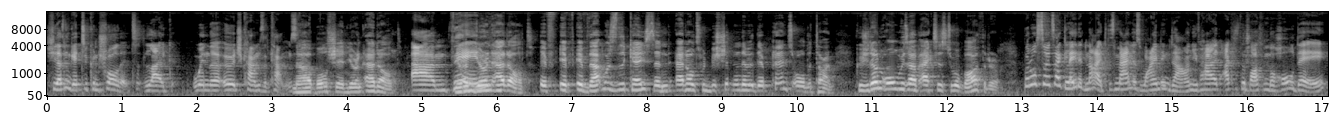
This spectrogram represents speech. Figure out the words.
she doesn't get to control it. Like when the urge comes, it comes. no bullshit. You're an adult. Um, You're then an, you're an adult. If, if if that was the case, then adults would be shitting their, their pants all the time because you don't always have access to a bathroom. But also, it's like late at night. This man is winding down. You've had access to the bathroom the whole day.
